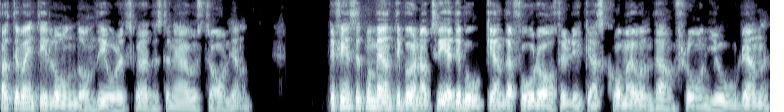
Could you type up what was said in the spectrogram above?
Fast det var inte i London, det året spelades den i Australien. Det finns ett moment i början av tredje boken där Ford och Arthur lyckas komma undan från jorden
